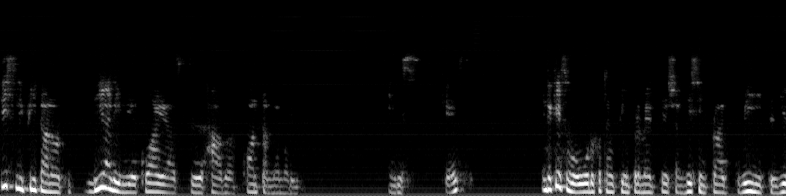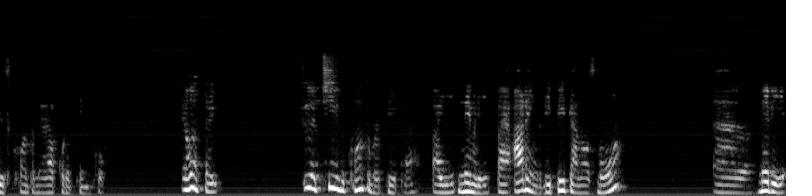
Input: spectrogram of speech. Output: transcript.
this repeater node really requires to have a quantum memory in this case. In the case of all photonic implementation, this implies we need to use quantum error correcting code. To achieve quantum repeater, by namely by adding repeater nodes more, uh, maybe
